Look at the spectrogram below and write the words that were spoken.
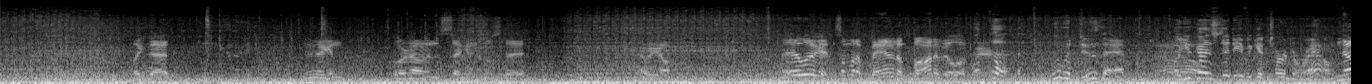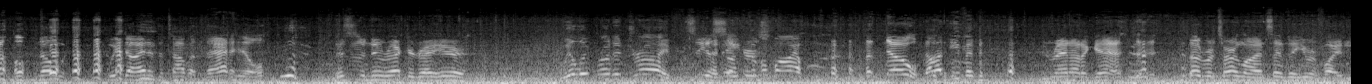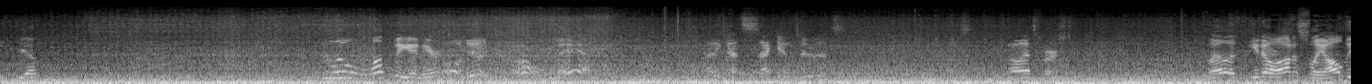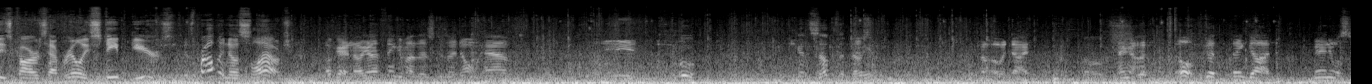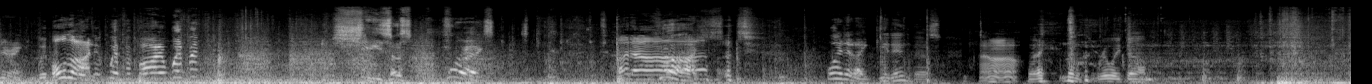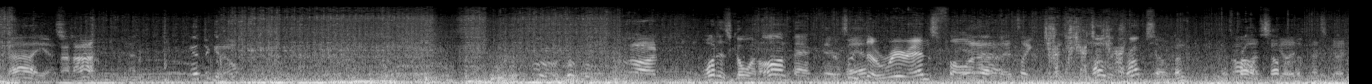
Like that. Maybe I can pull her down in a second. She'll stay. There we go. Hey, look at. Someone abandoned a Bonneville up here. Who would do that? Oh, you guys didn't even get turned around. No, no. we died at the top of that hill. This is a new record right here. Will it run and drive? See ya, An eighth of a mile. no, Not even. it ran out of gas. the return line, same thing you were fighting. yep. A little lumpy in here. Oh, dude. Oh man. I think that's second too. That's. Oh, that's first. Well, you know, honestly, all these cars have really steep gears. It's probably no slouch. Okay, now I gotta think about this because I don't have. Ooh. You got something, don't you? Oh, it died. Oh, Hang on. Oh, good. Thank God. Manual steering. Whip it, Hold on. Whip it, whip it, boy, whip it. Jesus Christ. Ta-da! Gosh. Why did I get in this? I don't know. that was really dumb. Ah, yes. Aha. Good to go. Oh, God, what is going on back there, It's man? like the rear end's falling out of it. It's like. oh, the trunk's open. That's Oh, probably that's some good. That's good.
